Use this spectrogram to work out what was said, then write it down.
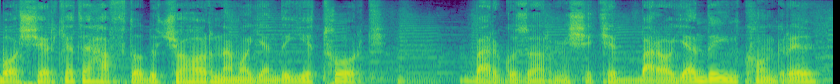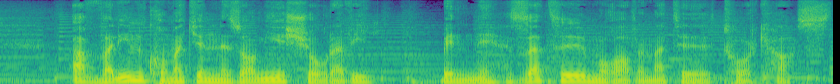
با شرکت 74 نماینده ترک برگزار میشه که برایند این کنگره اولین کمک نظامی شوروی به نهزت مقاومت ترک هاست.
